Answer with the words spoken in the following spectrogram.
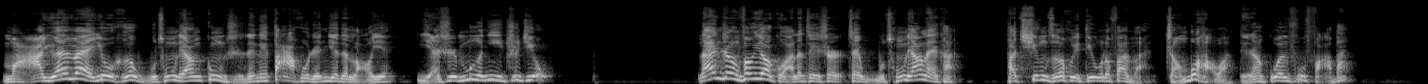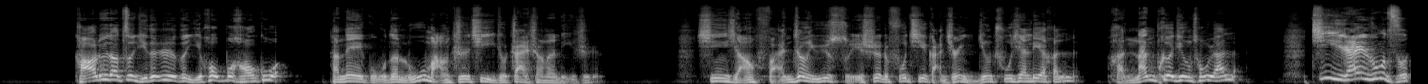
马员外又和武从良共指的那大户人家的老爷也是莫逆之交。南正风要管了这事儿，在武从良来看，他轻则会丢了饭碗，整不好啊，得让官府法办。考虑到自己的日子以后不好过。他那股子鲁莽之气就战胜了理智，心想：反正与水氏的夫妻感情已经出现裂痕了，很难破镜重圆了。既然如此，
